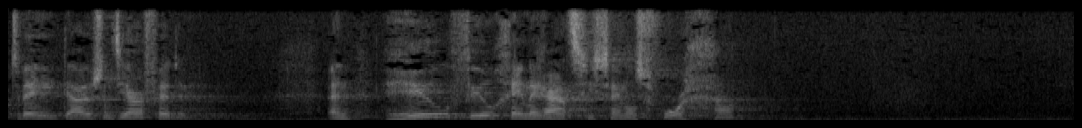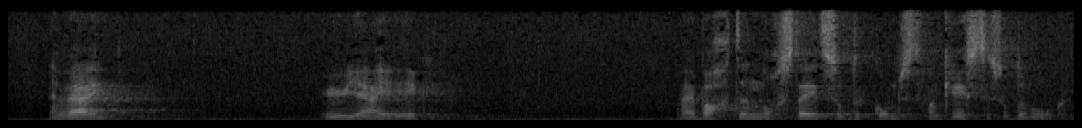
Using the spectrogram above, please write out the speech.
2000 jaar verder. En heel veel generaties zijn ons voorgegaan. En wij, u, jij, ik, wij wachten nog steeds op de komst van Christus op de wolken.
